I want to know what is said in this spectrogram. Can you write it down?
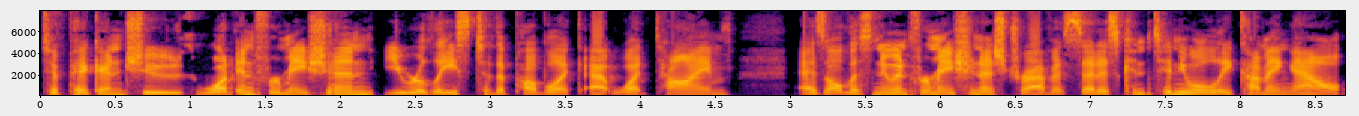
to pick and choose what information you release to the public at what time, as all this new information, as Travis said, is continually coming out.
